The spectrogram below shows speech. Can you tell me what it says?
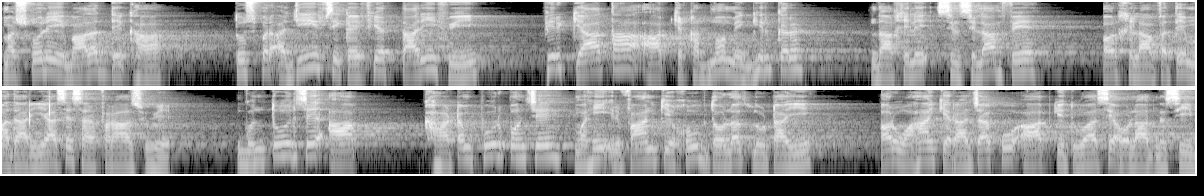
مشغول عبادت دیکھا تو اس پر عجیب سی کیفیت تعریف ہوئی۔ پھر کیا تھا آپ کے قدموں میں گر کر داخل سلسلہ پہ اور خلافت مداریہ سے سرفراز ہوئے۔ گنتور سے آپ کھاٹم پور پہنچے۔ وہیں عرفان کی خوب دولت لوٹائی اور وہاں کے راجہ کو آپ کی دعا سے اولاد نصیب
